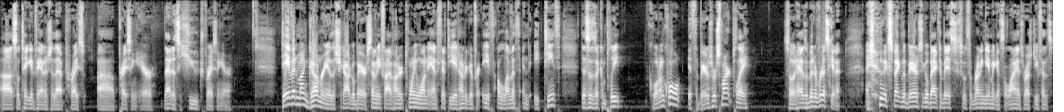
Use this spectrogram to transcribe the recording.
uh, so take advantage of that price uh, pricing error. That is a huge pricing error. David Montgomery of the Chicago Bears, 7,500, 21, and 5,800, good for 8th, 11th, and 18th. This is a complete, quote unquote, if the Bears were smart play, so it has a bit of risk in it. I do expect the Bears to go back to basics with the running game against the Lions rush defense.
